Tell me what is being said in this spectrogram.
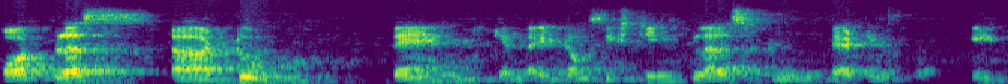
or plus, uh, 2. Then we can write down 16 plus 2 that is 18.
